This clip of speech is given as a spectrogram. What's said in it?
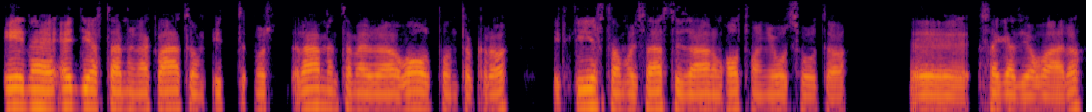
Én egyértelműnek látom, itt most rámentem erre a wall pontokra, itt kiírtam, hogy 113-68 volt a, Szeged javára.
